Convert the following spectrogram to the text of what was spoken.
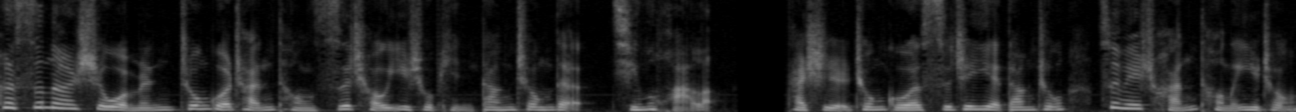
缂丝呢，是我们中国传统丝绸艺术品当中的精华了。它是中国丝织业当中最为传统的一种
